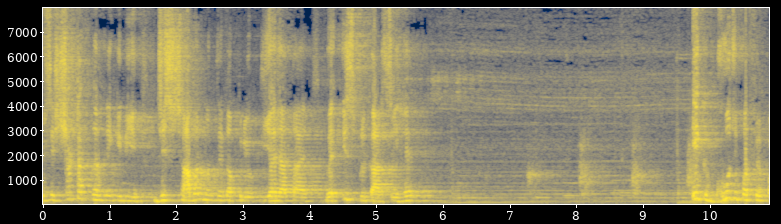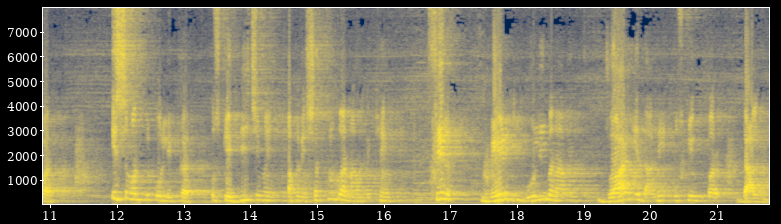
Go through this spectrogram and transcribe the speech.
उसे शटअप करने के लिए जिस शाबर मंत्र का प्रयोग किया जाता है, वह इस प्रकार से है। एक भोजपत्र पर इस मंत्र को लिखकर उसके बीच में अपने शत्रु का नाम लिखें। फिर मेड़ की गोली बनावे ज्वार के दाने उसके ऊपर डालें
